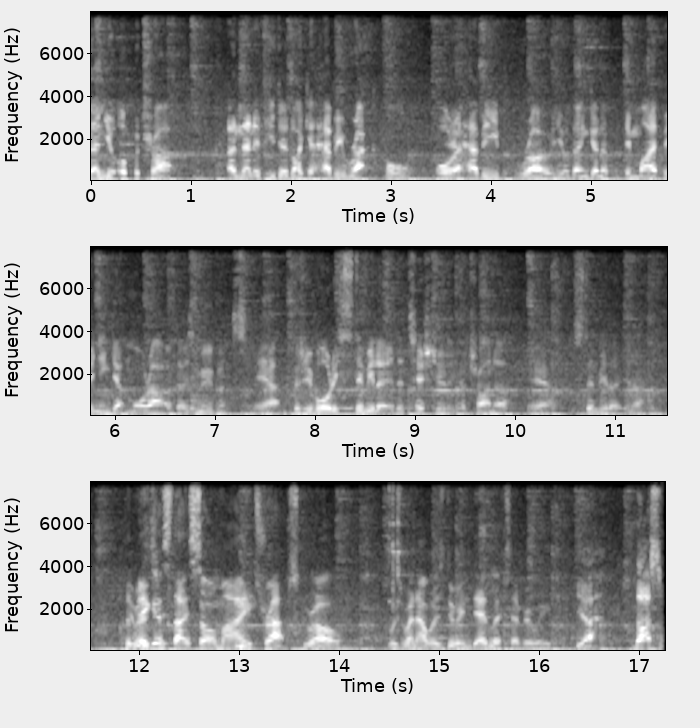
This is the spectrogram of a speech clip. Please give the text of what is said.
then your upper trap, and then if you did like a heavy rack pull or a heavy row, you're then gonna, in my opinion, get more out of those movements. Yeah. Because you've already stimulated the tissue that you're trying to Yeah. stimulate, you know? The You biggest I saw my traps grow was when I was doing deadlifts every week. Yeah, that's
